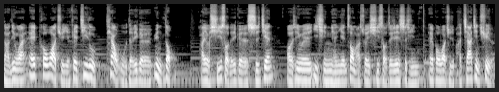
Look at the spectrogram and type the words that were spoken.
那另外 Apple Watch 也可以记录跳舞的一个运动。还有洗手的一个时间哦，因为疫情很严重嘛，所以洗手这件事情，Apple Watch 就把它加进去了。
